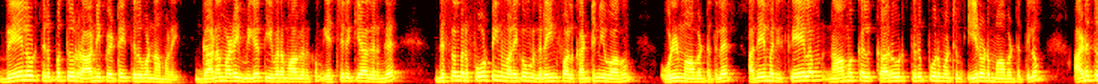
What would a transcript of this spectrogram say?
வேலூர் திருப்பத்தூர் ராணிப்பேட்டை திருவண்ணாமலை கனமழை மிக தீவிரமாக இருக்கும் எச்சரிக்கையாக இருங்க டிசம்பர் ஃபோர்டீன் வரைக்கும் உங்களுக்கு ரெயின்ஃபால் கண்டினியூ ஆகும் உள் மாவட்டத்தில். அதே மாதிரி சேலம் நாமக்கல் கரூர் திருப்பூர் மற்றும் ஈரோடு மாவட்டத்திலும் அடுத்து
